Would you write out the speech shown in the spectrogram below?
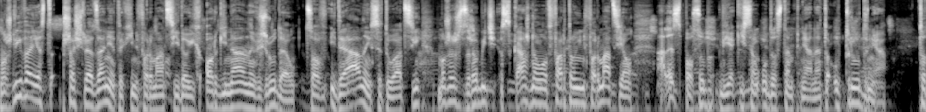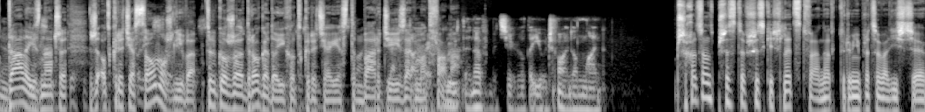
Możliwe jest prześledzenie tych informacji do ich oryginalnych źródeł, co w idealnej sytuacji możesz zrobić z każdą otwartą informacją, ale sposób, w jaki są udostępniane, to utrudnia. To dalej znaczy, że odkrycia są możliwe, tylko że droga do ich odkrycia jest bardziej zagmatwana. would find online. Przechodząc przez te wszystkie śledztwa, nad którymi pracowaliście,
